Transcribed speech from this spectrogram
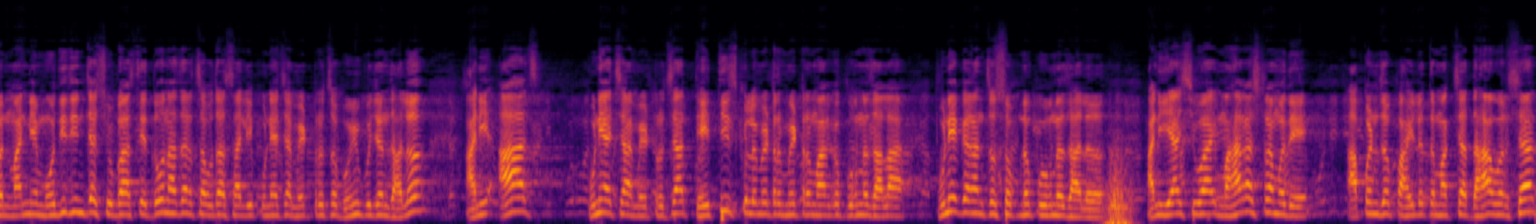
पण मान्य मोदीजींच्या शुभ हस्ते दोन हजार चौदा साली पुण्याच्या मेट्रोचं भूमिपूजन झालं आणि आज पुण्याच्या मेट्रोच्या तेहतीस किलोमीटर मेट्रो मार्ग पूर्ण झाला. पुणेकरांचं स्वप्न पूर्ण झालं. आणि याशिवाय महाराष्ट्रामध्ये आपण जर पाहिलं तर मागच्या दहा वर्षात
